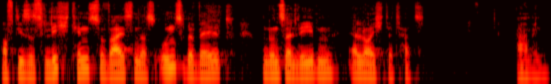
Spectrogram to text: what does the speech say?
auf dieses Licht hinzuweisen, das unsere Welt und unser Leben erleuchtet hat. Amen.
